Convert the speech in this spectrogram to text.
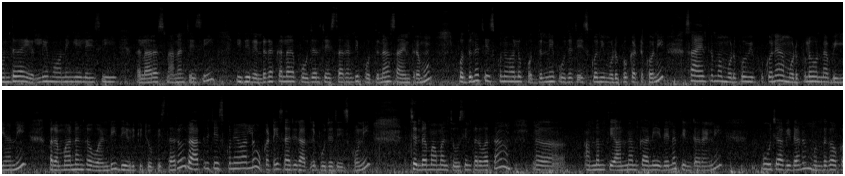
ముందుగా ఎర్లీ మార్నింగే లేచి తలారా స్నానం చేసి ఇది రెండు రకాల పూజలు చేస్తారండి. పొద్దున సాయంత్రము. పొద్దున చేసుకునే వాళ్ళు పొద్దున్నే పూజ చేసుకొని ముడుపు కట్టుకొని సాయంత్రం ఆ ముడుపు విప్పుకొని ఆ ముడుపులో ఉన్న బియ్యాన్ని ప్రమాణంగా వండి దేవుడికి చూపిస్తారు. రాత్రి చేసుకునే వాళ్ళు ఒకటేసారి రాత్రి పూజ చేసుకొని చంద్రమామని చూసిన తర్వాత అన్నం తి- అన్నం కానీ ఏదైనా తింటారని పూజా విధానం ముందుగా ఒక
